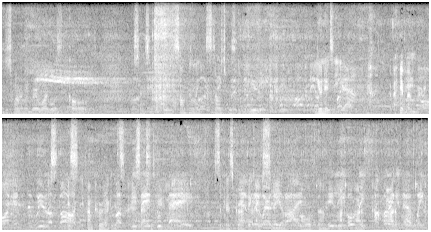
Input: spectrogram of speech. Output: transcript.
I just want to remember what was it called. Assassin's Creed. Something like starts with U. Unity, yeah. I remember. It's, it's, if I'm correct, it's Assassin's Creed Unity. It's the best graphic I've seen. All of them. Out, out, of, out of all of them.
